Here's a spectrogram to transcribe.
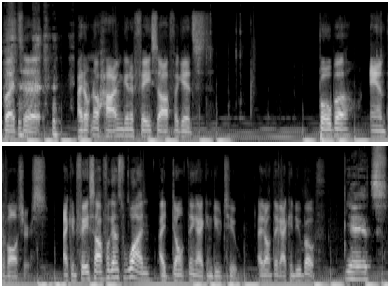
But uh, I don't know how I'm going to face off against Boba and the Vultures. I can face off against one. I don't think I can do two. I don't think I can do both. Yeah, it's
